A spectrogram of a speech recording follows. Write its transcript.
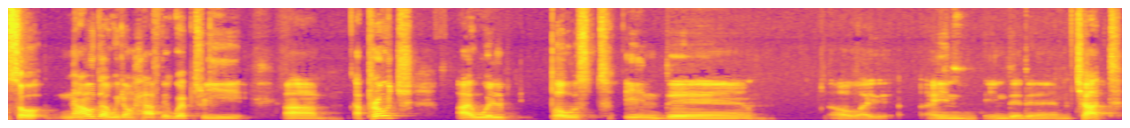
so now that we don't have the web3 um, approach i will post in the oh I, in in the, the chat.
